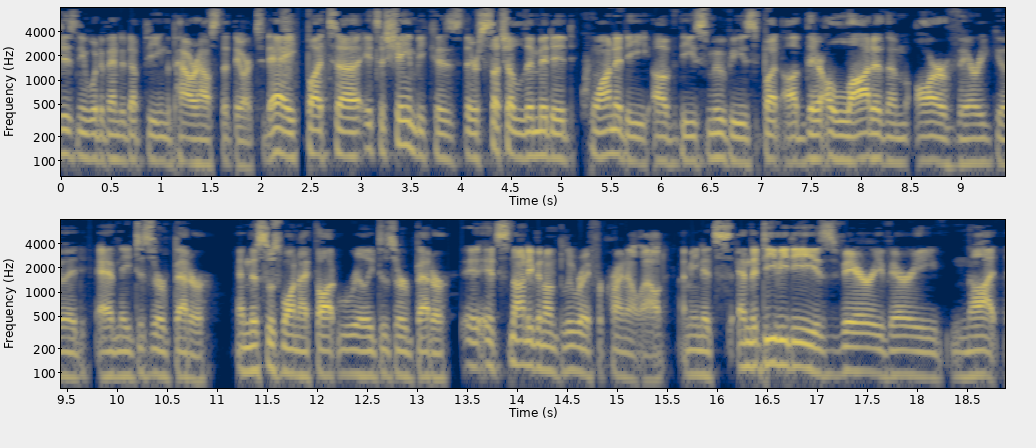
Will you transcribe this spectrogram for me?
disney would have ended up being the powerhouse that they are today. But uh, it's a shame because there's such a limited quantity of these movies but uh, there a lot of them are very good and they deserve better and this was one I thought really deserved better. It's not even on Blu-ray for crying out loud. I mean, it's, and the DVD is very, very not,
